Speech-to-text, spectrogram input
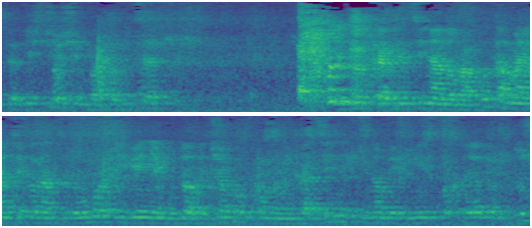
48 Batowice jednostka Nowa Huta mającego na celu umożliwienie budowy ciągów komunikacyjnych i nowych miejsc postojowych wzdłuż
